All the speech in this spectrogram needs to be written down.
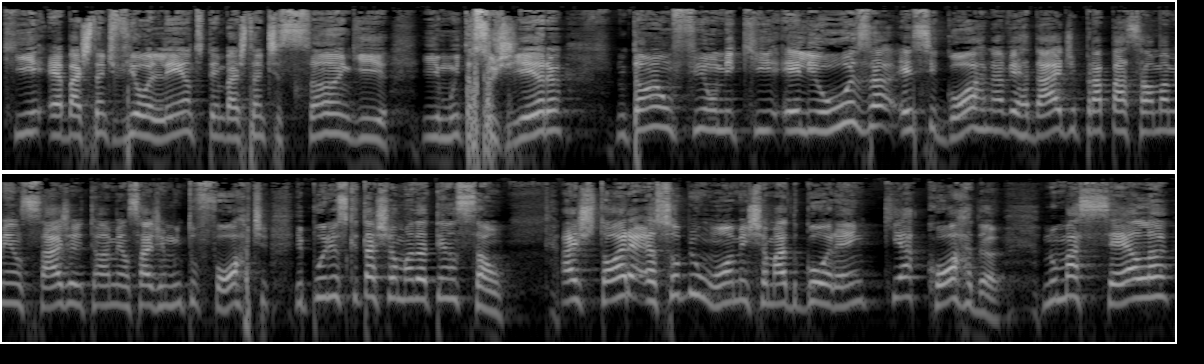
que é bastante violento, tem bastante sangue e muita sujeira. Então é um filme que ele usa esse gore, na verdade, para passar uma mensagem, ele tem uma mensagem muito forte e por isso que está chamando a atenção. A história é sobre um homem chamado Goren que acorda numa cela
